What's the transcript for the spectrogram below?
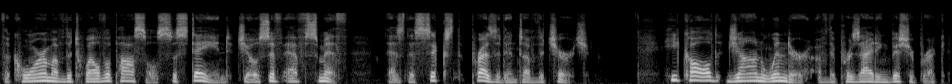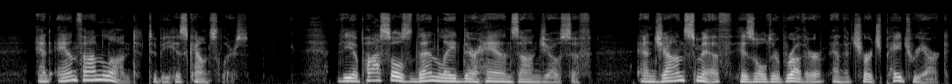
the Quorum of the Twelve Apostles sustained Joseph F. Smith as the sixth president of the church. He called John Winder of the presiding bishopric and Anthon Lund to be his counselors. The apostles then laid their hands on Joseph, and John Smith, his older brother and the church patriarch,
